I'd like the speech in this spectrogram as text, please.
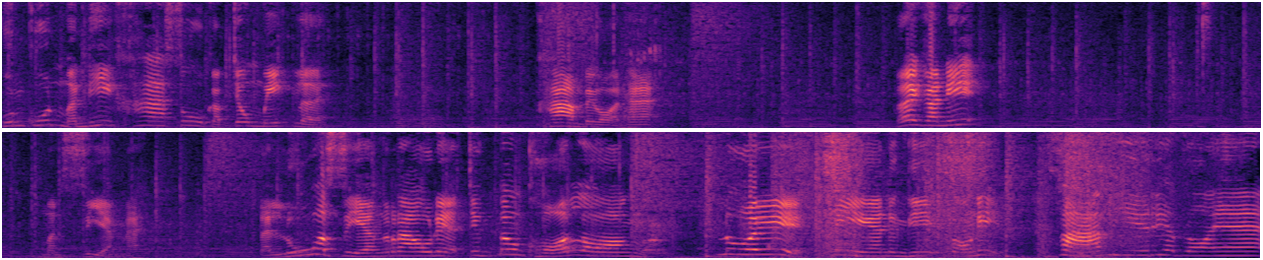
คุ้นๆเหมือนที่ข้าสู้กับเจ้ามิกเลย ข้ามไปก่อนฮะ เฮ้ยคันนี้ มันเสี่ยงนะ แต่รู้ว่าเสียงเราเนี่ยจึงต้องขอลองลุยนี่ไงหนึ่งทีสองทีสามทีเรียบร้อยฮะ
